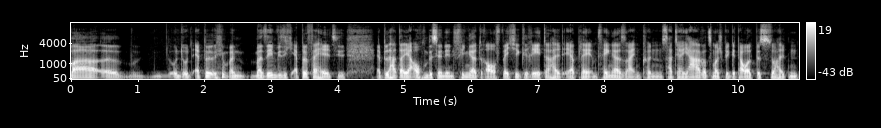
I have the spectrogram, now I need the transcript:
war äh, und und Apple man, mal sehen wie sich Apple verhält. Sie, Apple hat da ja auch ein bisschen den Finger drauf welche Geräte halt Airplay Empfänger sein können. Es hat ja Jahre zum Beispiel gedauert bis so halt ein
